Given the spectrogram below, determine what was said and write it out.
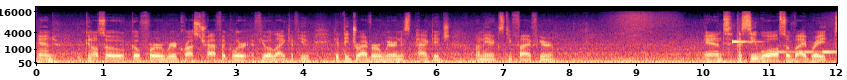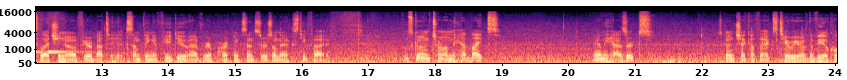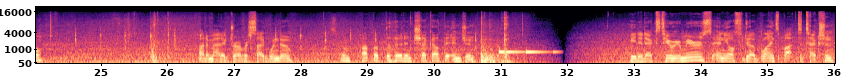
and you can also go for a rear cross traffic alert if you like if you get the driver awareness package on the XT5 here and the seat will also vibrate to let you know if you're about to hit something if you do have rear parking sensors on the XT5. Let's go and turn on the headlights and the hazards. Let's go and check out the exterior of the vehicle. Automatic driver's side window. Let's go and pop up the hood and check out the engine. Heated exterior mirrors and you also do have blind spot detection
